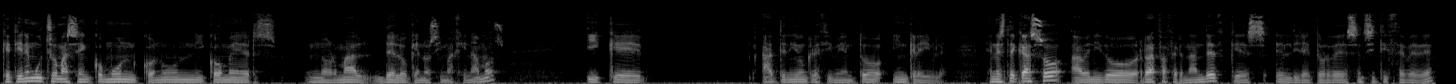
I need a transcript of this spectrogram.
que tiene mucho más en común con un e-commerce normal de lo que nos imaginamos y que ha tenido un crecimiento increíble. En este caso ha venido Rafa Fernández, que es el director de Sensitive CBD,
